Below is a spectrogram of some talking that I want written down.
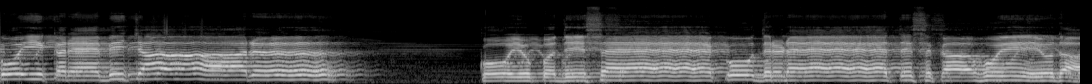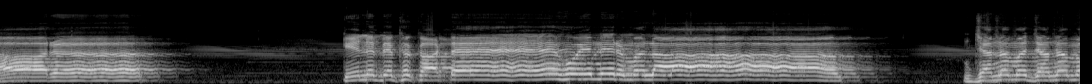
ਕੋਈ ਕਰੇ ਵਿਚਾਰ। ਕੋਈ ਉਪਦੇਸੈ ਕੋ ਦ੍ਰਿੜੈ ਤਿਸ ਕਾ ਹੋਏ ਉਧਾਰ। ਕਿਲ ਬਿਖ ਕਾਟੈ ਹੋਏ ਨਿਰਮਲਾ। ਜਨਮ ਜਨਮ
